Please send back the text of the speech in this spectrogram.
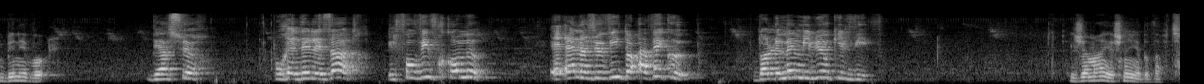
bénévole bien sûr. Pour aider les autres il faut vivre comme eux. Et أنا je vis dans, avec eux dans le même milieu qu'ils vivent. الجمعيه شنو هي بالضبط؟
